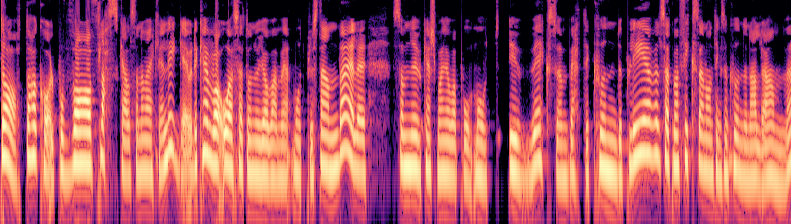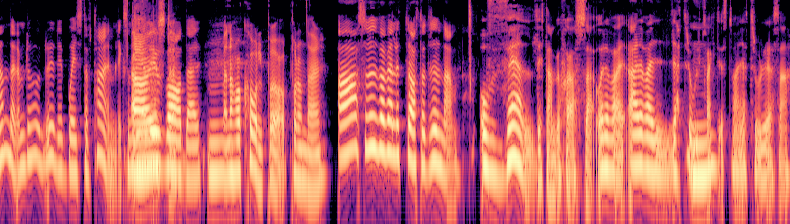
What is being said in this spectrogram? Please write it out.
data ha koll på var flaskhalsarna verkligen ligger. Och det kan vara oavsett om du jobbar med, mot prestanda eller som nu kanske man jobbar på mot UX och en bättre kundupplevelse, att man fixar någonting som kunden aldrig använder. Men då, då är det waste of time. Liksom. Det Ja, ju just det. där. Mm, Men att ha koll på, på de där. Ja, så vi var väldigt datadrivna och väldigt ambitiösa. Och det var, ja, det var jätteroligt faktiskt. Det var en jätterolig resa.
